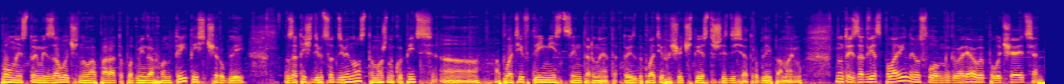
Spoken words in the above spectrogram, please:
полная стоимость залоченного аппарата под Мегафон 3000 рублей, за 1990 можно купить, э, оплатив 3 месяца интернета, то есть доплатив еще 460 рублей, по-моему. Ну, то есть за 2,5, условно говоря, вы получаете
